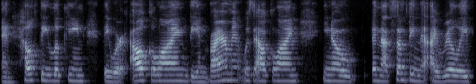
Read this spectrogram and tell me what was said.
and healthy looking. They were alkaline. The environment was alkaline. You know, and that's something that I really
